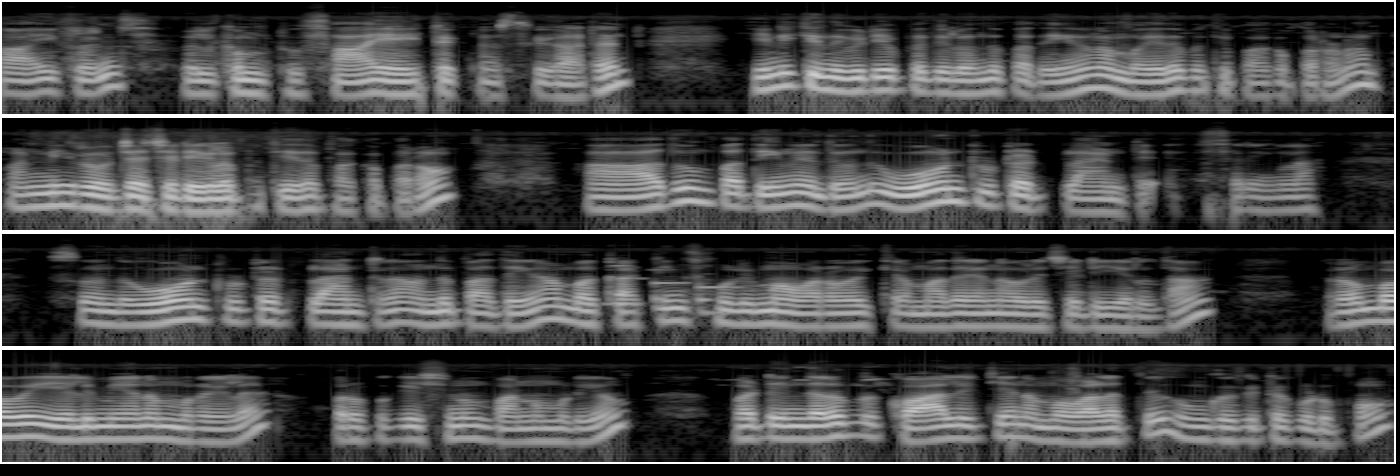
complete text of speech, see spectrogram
Hi friends welcome to Sai hi tech nursery garden இன்றைக்கி இந்த வீடியோ பதிவில் வந்து பார்த்திங்கன்னா நம்ம எதை பற்றி பார்க்க போகிறோம்னா பன்னீர் ரோஜா செடிகளை பற்றி தான் பார்க்க போகிறோம் அதுவும் பார்த்திங்கன்னா இது வந்து ஓன் ரூட்டட் பிளான்ட்டு சரிங்களா? ஸோ இந்த ஓன் ரூட்டட் பிளான்ட்னா வந்து பார்த்திங்கன்னா நம்ம கட்டிங்ஸ் மூலிமா வர வைக்கிற மாதிரியான ஒரு செடிகள் தான். ரொம்பவே எளிமையான முறையில் ப்ரொபகேஷனும் பண்ண முடியும். பட் இந்த அளவுக்கு குவாலிட்டியாக நம்ம வளர்த்து உங்கள்கிட்ட கொடுப்போம்.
